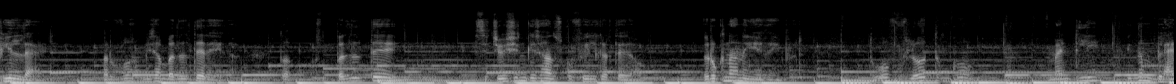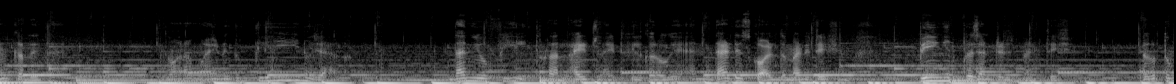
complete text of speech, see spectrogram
फील दैट और वो हमेशा बदलते रहेगा। तो बदलते सिचुएशन के साथ उसको फील करते जाओ रुकना नहीं है कहीं पर। तो वो फ्लो तुमको मेंटली एकदम ब्लैंक कर देता है। तुम्हारा माइंड एकदम क्लीन हो जाएगा। देन यू फील थोड़ा लाइट लाइट फील करोगे and that is called the meditation being in present is meditation अगर तुम,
